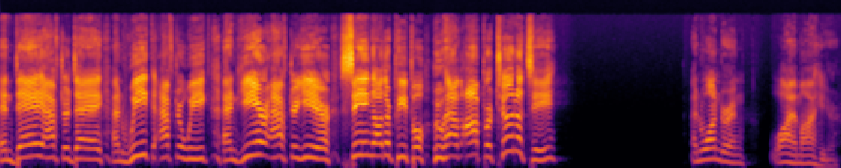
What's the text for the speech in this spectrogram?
and day after day, and week after week, and year after year, seeing other people who have opportunity and wondering, why am I here?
